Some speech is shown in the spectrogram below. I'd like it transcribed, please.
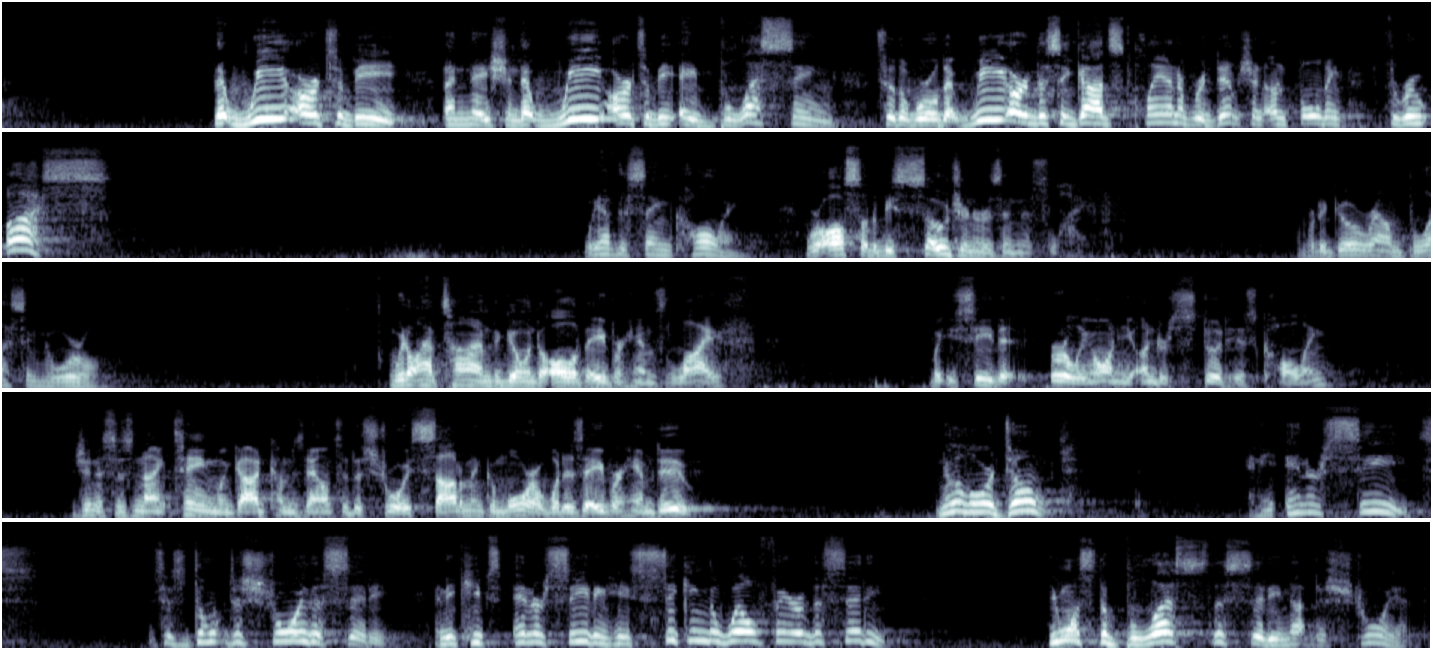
That we are to be a nation, that we are to be a blessing to the world, that we are to see God's plan of redemption unfolding through us. We have the same calling. We're also to be sojourners in this life. And we're to go around blessing the world. We don't have time to go into all of Abraham's life, but you see that early on he understood his calling. Genesis 19, when God comes down to destroy Sodom and Gomorrah, what does Abraham do? No, Lord, don't. And he intercedes. He says, Don't destroy the city. And he keeps interceding. He's seeking the welfare of the city. He wants to bless the city, not destroy it.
